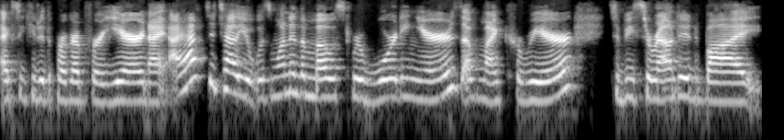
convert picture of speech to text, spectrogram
executed the program for a year. And I, I have to tell you, it was one of the most rewarding years of my career to be surrounded by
